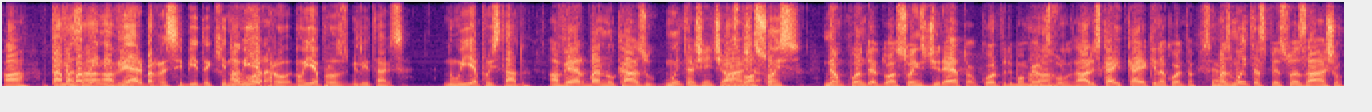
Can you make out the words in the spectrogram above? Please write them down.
Ah, tá, mas a, a, verba recebida aqui não Agora, ia para os militares, não ia para o Estado. A verba, no caso, muita gente As acha. As doações? Não, quando é doações direto ao Corpo de Bombeiros uhum. Voluntários, cai, cai aqui na conta. Certo. Mas muitas pessoas acham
